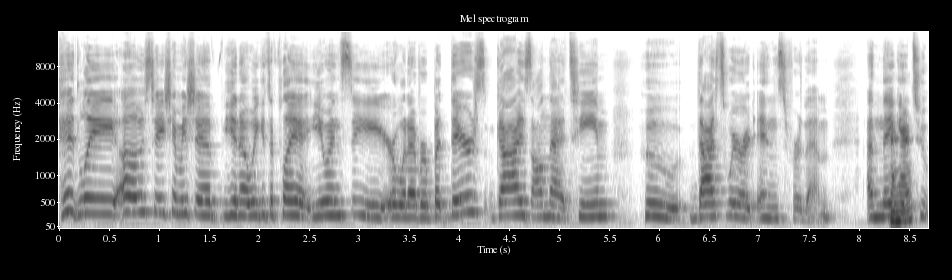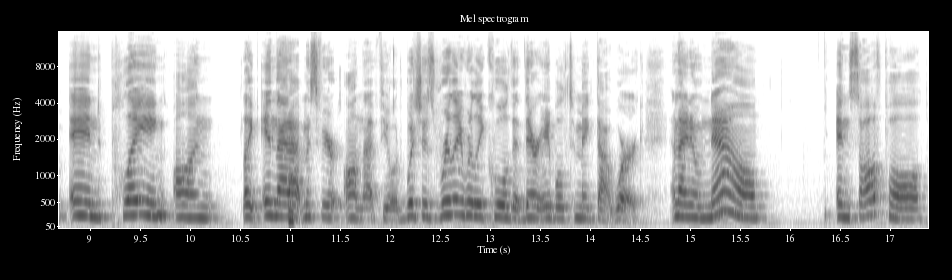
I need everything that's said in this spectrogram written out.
Piddly, oh, state championship, you know, we get to play at UNC or whatever. But there's guys on that team who that's where it ends for them. And they mm-hmm. get to end playing on, like, in that atmosphere on that field, which is really, really cool that they're able to make that work. And I know now in softball,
